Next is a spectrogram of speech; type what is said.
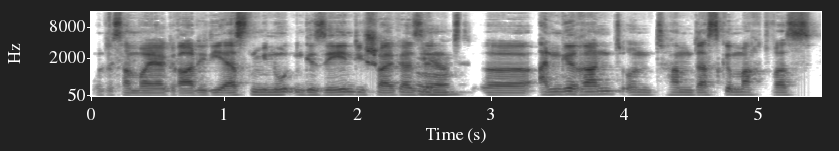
Und das haben wir ja gerade die ersten Minuten gesehen. Die Schalker sind ja. äh, angerannt und haben das gemacht, was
